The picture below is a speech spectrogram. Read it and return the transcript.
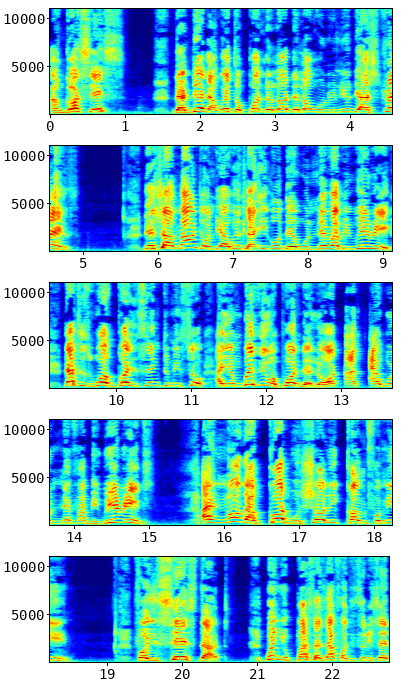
and God says, the day that wait upon the Lord, the Lord will renew their strength. They shall mount on their wings like eagle, they will never be weary. That is what God is saying to me. So I am waiting upon the Lord and I will never be wearied. I know that God will surely come for me. For he says that when you pass, Isaiah 43 he said,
